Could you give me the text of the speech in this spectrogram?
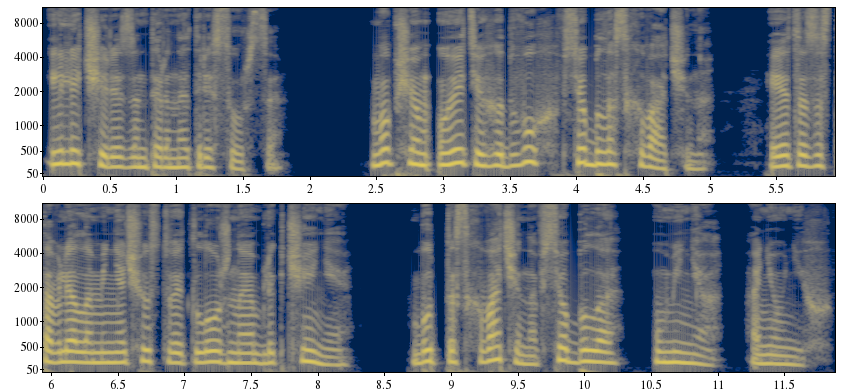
или через интернет-ресурсы. В общем, у этих двух все было схвачено, и это заставляло меня чувствовать ложное облегчение, будто схвачено все было у меня, а не у них.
